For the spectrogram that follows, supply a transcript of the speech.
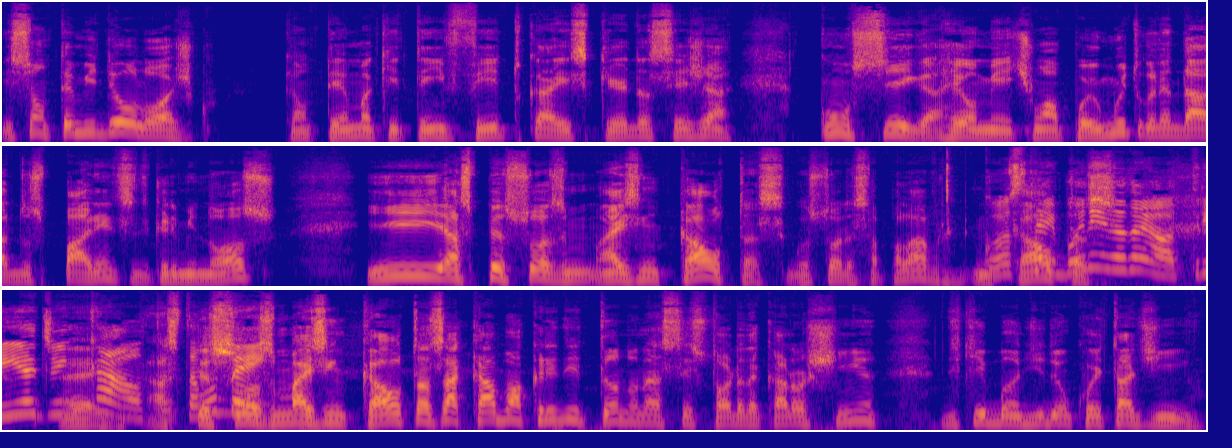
Isso é um tema ideológico que é um tema que tem feito que a esquerda seja consiga realmente um apoio muito grande da, dos parentes de criminosos e as pessoas mais incautas, gostou dessa palavra? Gostei, incautas, bonita também, ó, tríade é, incautas, As pessoas bem. mais incautas acabam acreditando nessa história da carochinha de que bandido é um coitadinho,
